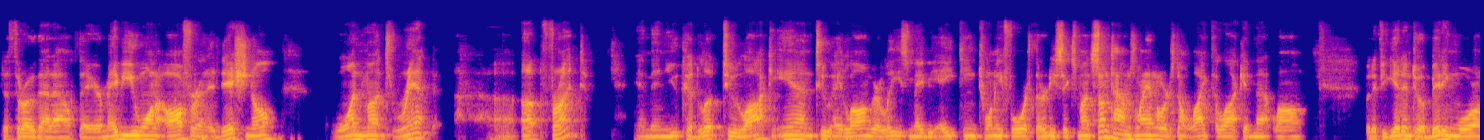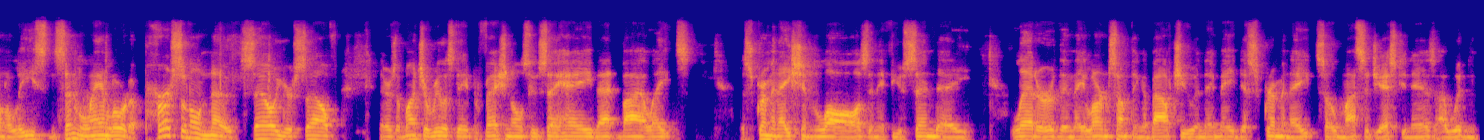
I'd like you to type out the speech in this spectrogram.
to throw that out there. Maybe you want to offer an additional one month's rent uh, up front and then you could look to lock in to a longer lease maybe 18 24 36 months sometimes landlords don't like to lock in that long but if you get into a bidding war on a lease and send the landlord a personal note, sell yourself. There's a bunch of real estate professionals who say, hey, that violates discrimination laws. And if you send a letter, then they learn something about you and they may discriminate. So my suggestion is I wouldn't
